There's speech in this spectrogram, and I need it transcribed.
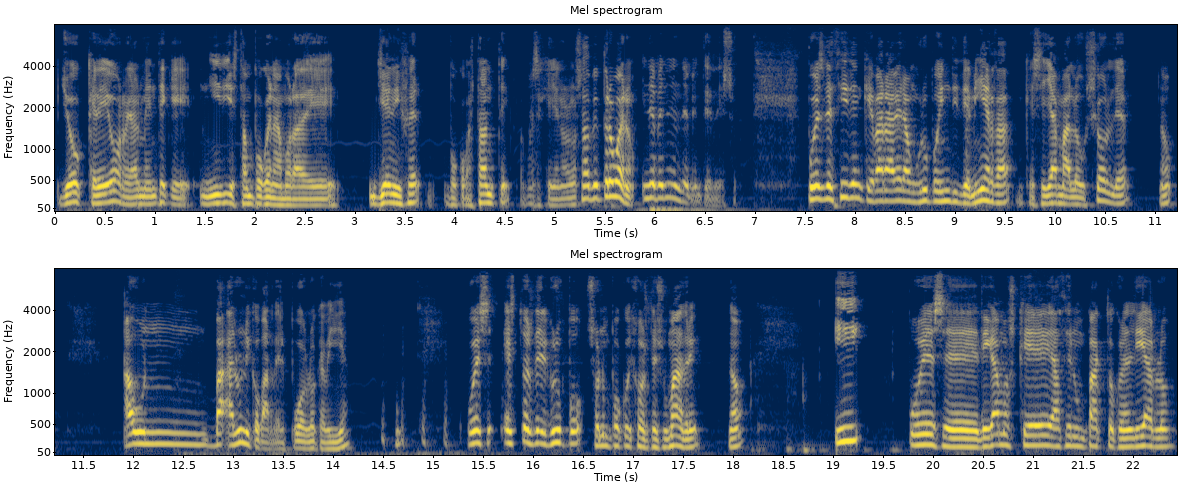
yo creo realmente que Niri está un poco enamorada de Jennifer, un poco bastante, lo que pasa es que ella no lo sabe, pero bueno, independientemente de eso. Pues deciden que van a ver a un grupo indie de mierda, que se llama Low Shoulder, ¿no? A un, al único bar del pueblo que había. Pues estos del grupo son un poco hijos de su madre, ¿no? Y pues eh, digamos que hacen un pacto con el diablo,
